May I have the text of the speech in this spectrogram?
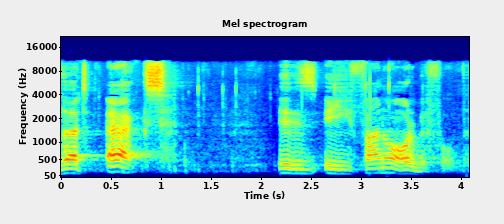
that X is a Fano orbifold.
